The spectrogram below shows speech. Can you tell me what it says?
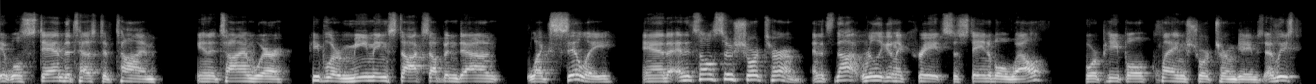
it will stand the test of time in a time where people are memeing stocks up and down like silly. And, and it's also short term. And it's not really going to create sustainable wealth for people playing short term games. At least,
